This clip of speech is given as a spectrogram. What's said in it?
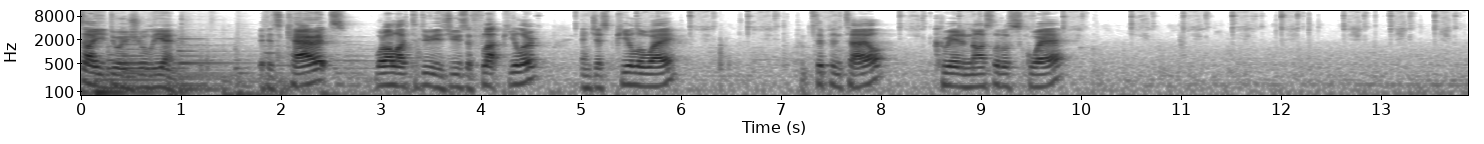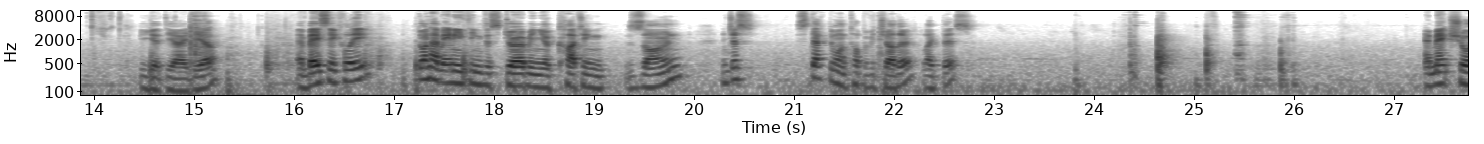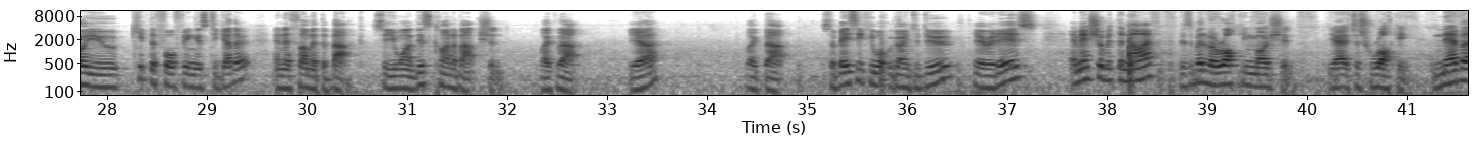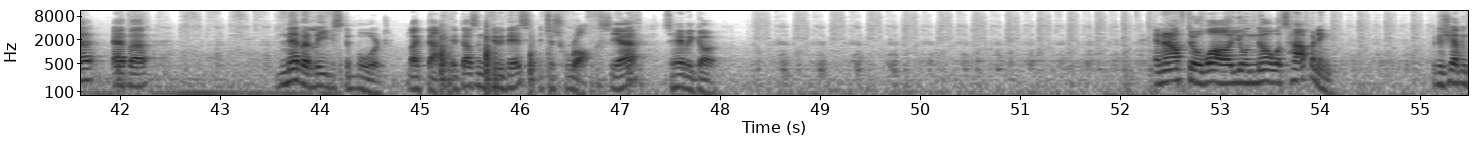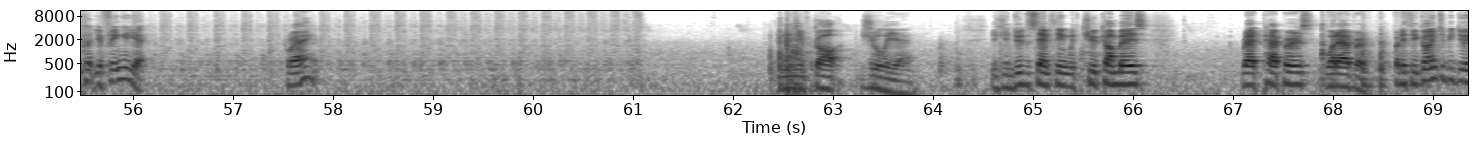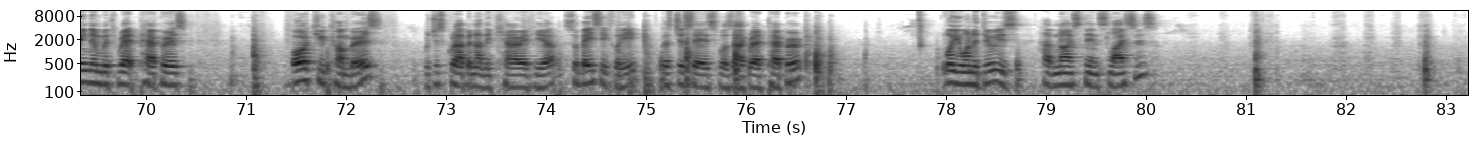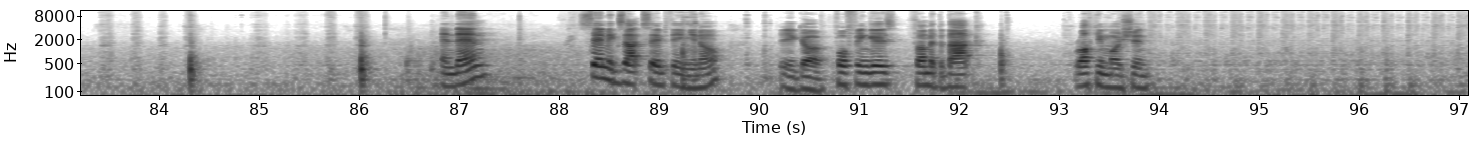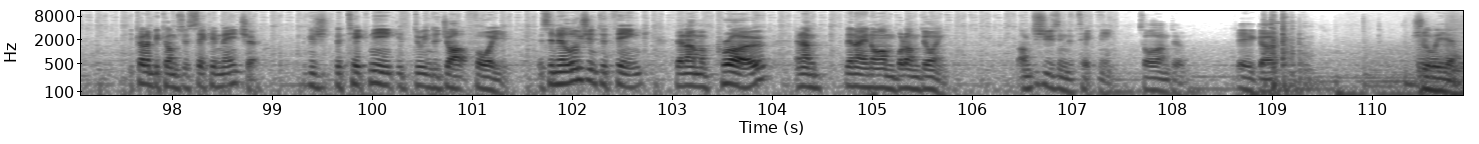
how you do a julienne. If it's carrots, what I like to do is use a flat peeler and just peel away from tip and tail, create a nice little square. You get the idea. And basically, don't have anything disturbing your cutting zone and just stack them on top of each other like this. And make sure you keep the four fingers together and the thumb at the back. So you want this kind of action, like that. Yeah? Like that. So basically what we're going to do, here it is, and make sure with the knife, there's a bit of a rocking motion. Yeah, it's just rocking. Never, ever, never leaves the board like that. It doesn't do this, it just rocks, yeah? So here we go. And after a while, you'll know what's happening because you haven't cut your finger yet. Great. And then you've got julienne. You can do the same thing with cucumbers, red peppers, whatever. But if you're going to be doing them with red peppers or cucumbers, we'll just grab another carrot here. So basically, let's just say this was like red pepper. What you want to do is have nice thin slices. And then, same exact same thing, you know? There you go. Four fingers, thumb at the back, rocking motion. It kind of becomes your second nature because the technique is doing the job for you. It's an illusion to think that I'm a pro and I'm then I know I'm, what I'm doing. I'm just using the technique. That's all I'm doing. There you go. Julienne.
